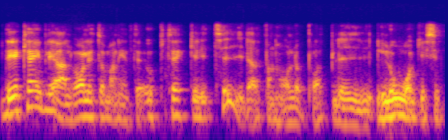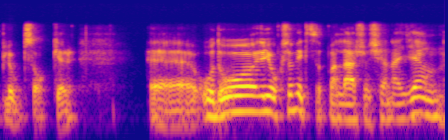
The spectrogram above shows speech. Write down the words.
det kan ju bli allvarligt om man inte upptäcker i tid att man håller på att bli låg i sitt blodsocker. Eh, och då är det också viktigt att man lär sig att känna igen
